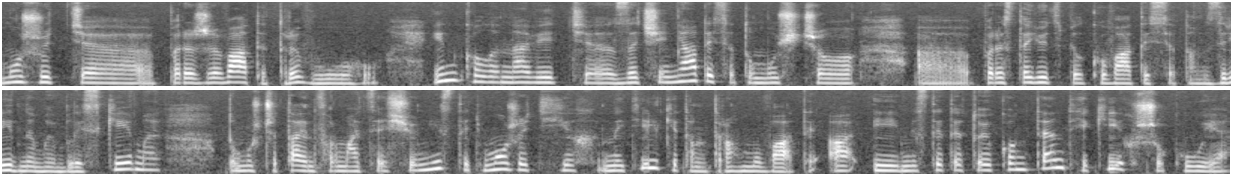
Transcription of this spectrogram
можуть е, переживати тривогу, інколи навіть е, зачинятися, тому що е, перестають спілкуватися там з рідними, близькими, тому що та інформація, що містить, може їх не тільки там травмувати, а і містити той контент, який їх шокує,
